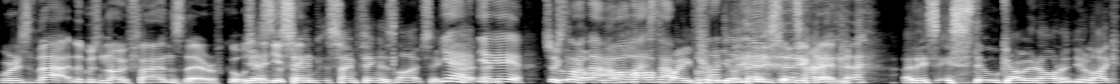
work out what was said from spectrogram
whereas that there was no fans there, of course. Yes, and the you same, think, same thing as Leipzig. Yeah, uh, And- yeah, yeah, yeah. So it's you're, like that, you're oh, that halfway through your next attack, again. and it's, it's still going on, and you're like,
